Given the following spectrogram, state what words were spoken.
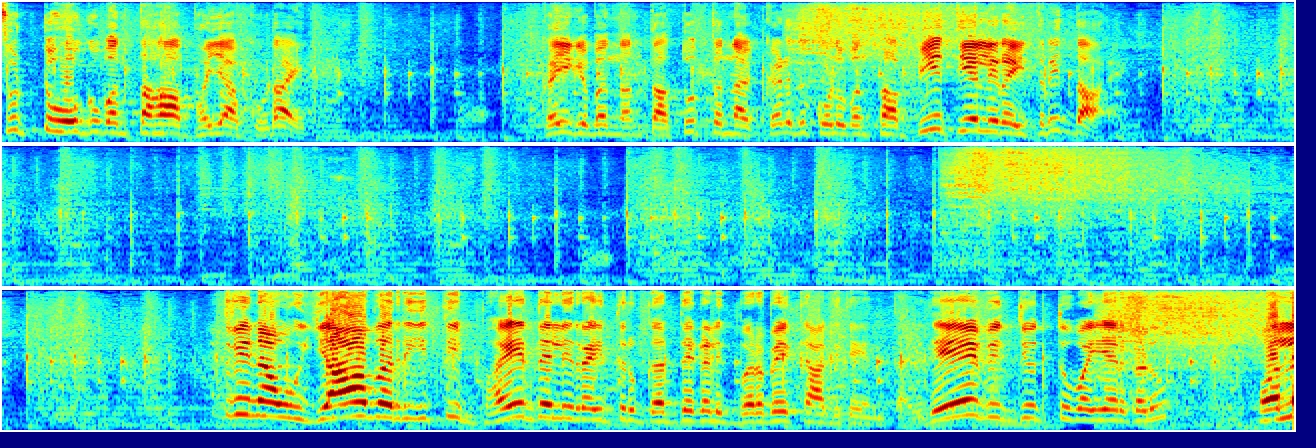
ಸುಟ್ಟು ಹೋಗುವಂತಹ ಭಯ ಕೂಡ ಇದೆ. ಕೈಗೆ ಬಂದಂತಹ ತುತ್ತನ್ನು ಕಳೆದುಕೊಳ್ಳುವಂತಹ ಭೀತಿಯಲ್ಲಿ ರೈತರಿದ್ದಾರೆ. ನಾವು ಯಾವ ರೀತಿ ಭಯದಲ್ಲಿ ರೈತರು ಗದ್ದೆಗಳಿಗೆ ಬರಬೇಕಾಗಿದೆ ಅಂತ. ಇದೇ ವಿದ್ಯುತ್ ವೈರ್ಗಳು ಹೊಲ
